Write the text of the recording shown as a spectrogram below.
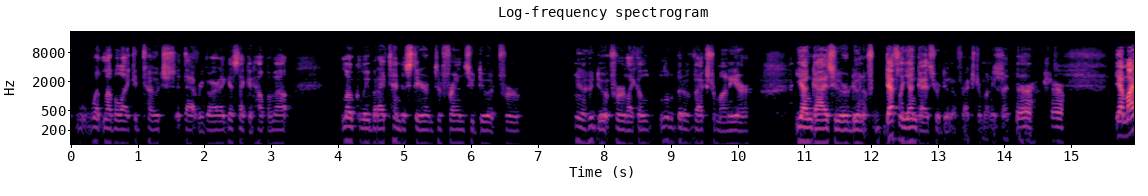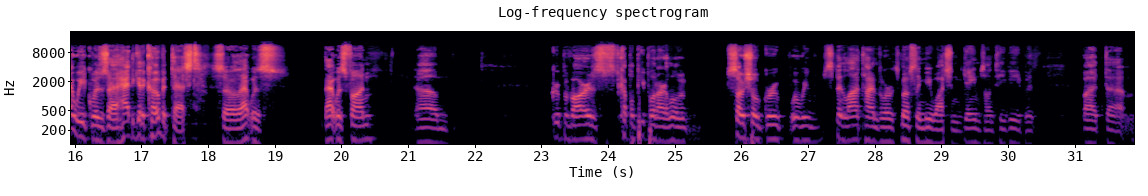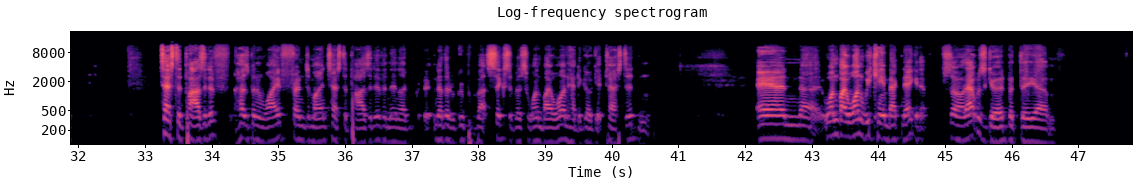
what level I could coach at that regard. I guess I could help them out locally, but I tend to steer them to friends who do it for you know who do it for like a little bit of extra money or young guys who are doing it for, definitely young guys who are doing it for extra money but sure uh, sure yeah my week was uh, had to get a covid test. So that was that was fun. Um, group of ours a couple people in our little social group where we spend a lot of times where it's mostly me watching games on TV, but but um, tested positive. Husband and wife, friends of mine, tested positive, and then a, another group of about six of us, one by one, had to go get tested, and and uh, one by one we came back negative. So that was good, but the um,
